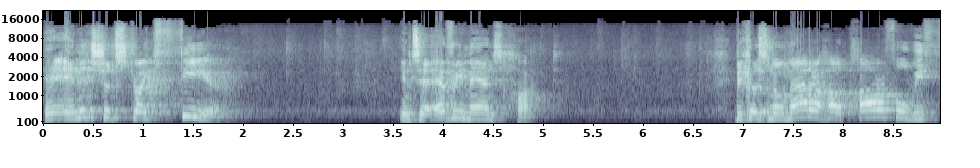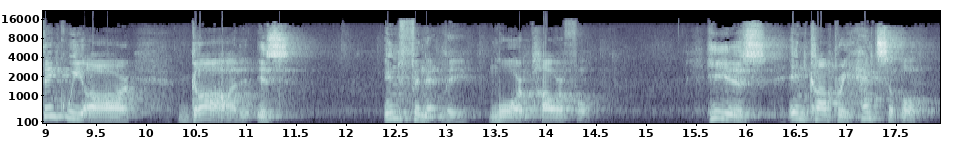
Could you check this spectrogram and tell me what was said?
And it should strike fear into every man's heart. Because no matter how powerful we think we are, God is infinitely more powerful. He is incomprehensible,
